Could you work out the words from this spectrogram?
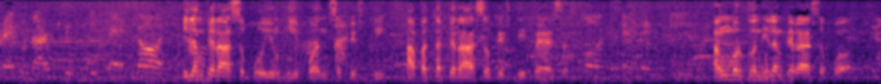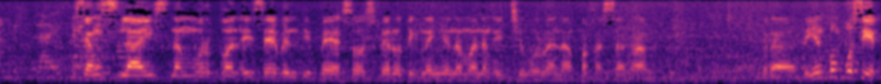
regular 50 pesos. Ilang piraso po yung hipon sa 50? Apat na piraso, 50 pesos. Con 70. Ang morcon, ilang piraso po? Isang slice. ng morcon ay 70 pesos. Pero tignan nyo naman ang itsura, napakasarap. Grabe. Yun pong pusit.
